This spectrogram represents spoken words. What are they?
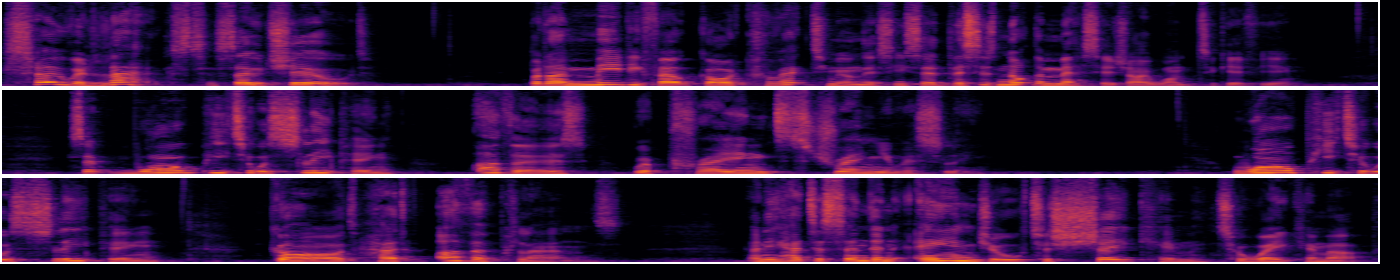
So relaxed, so chilled. But I immediately felt God correcting me on this. He said, This is not the message I want to give you. He said, While Peter was sleeping, others were praying strenuously. While Peter was sleeping, God had other plans, and he had to send an angel to shake him to wake him up.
